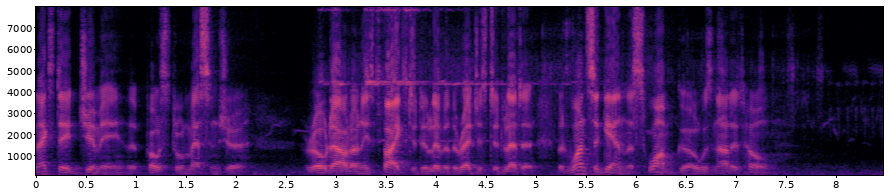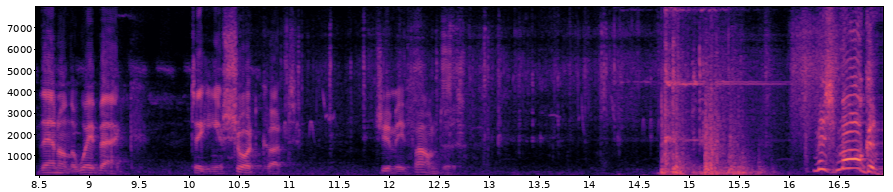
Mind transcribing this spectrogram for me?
The next day, Jimmy, the postal messenger, rode out on his bike to deliver the registered letter, but once again the Swamp Girl was not at home. Then, on the way back, taking a shortcut, Jimmy found her. Miss Morgan!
